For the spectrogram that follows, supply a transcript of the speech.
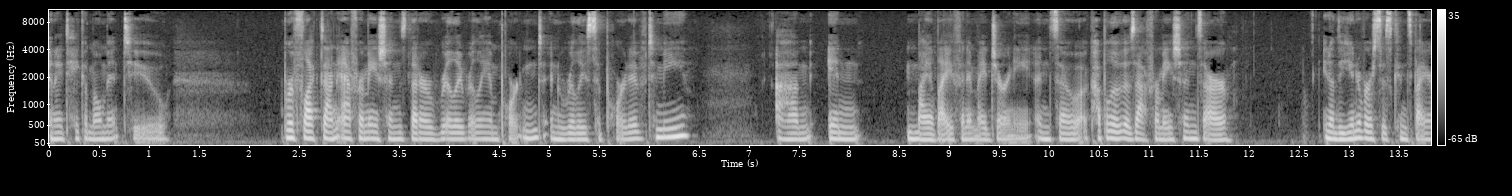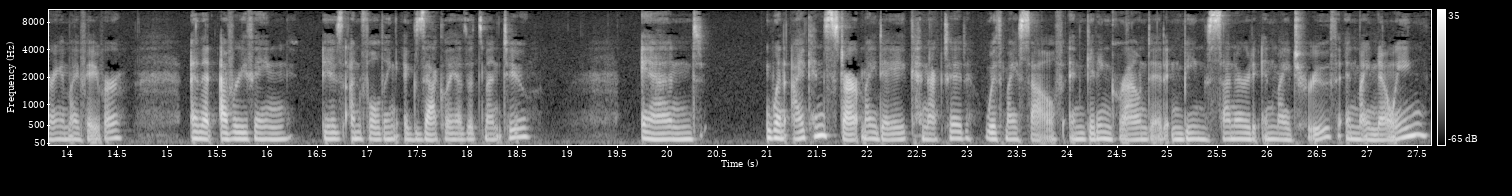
and I take a moment to reflect on affirmations that are really, really important and really supportive to me um, in my life and in my journey. And so, a couple of those affirmations are you know, the universe is conspiring in my favor and that everything is unfolding exactly as it's meant to. And when I can start my day connected with myself and getting grounded and being centered in my truth and my knowing,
